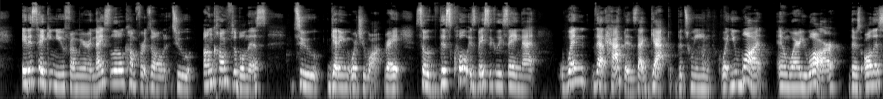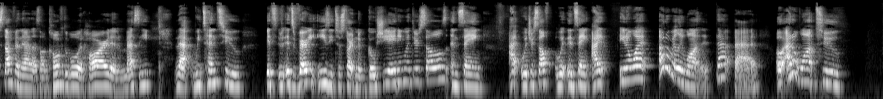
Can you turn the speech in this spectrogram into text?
it is taking you from your nice little comfort zone to uncomfortableness to getting what you want, right? So this quote is basically saying that when that happens, that gap between what you want and where you are, there's all this stuff in there that's uncomfortable and hard and messy that we tend to it's it's very easy to start negotiating with yourselves and saying I with yourself and saying I you know what? I don't really want it that bad. Or I don't want to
